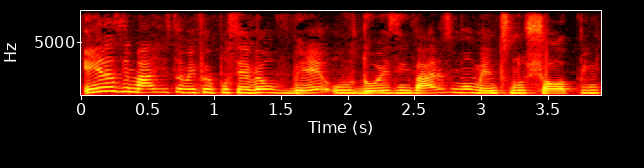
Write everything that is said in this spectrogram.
E nas imagens também foi possível ver os dois em vários momentos no shopping,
